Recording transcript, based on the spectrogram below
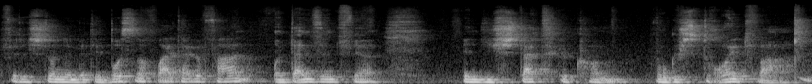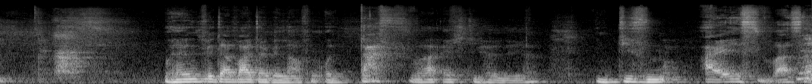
Viertelstunde mit dem Bus noch weitergefahren und dann sind wir in die Stadt gekommen, wo gestreut war. Und dann sind wir da weitergelaufen und das war echt die Hölle. Ja. In diesem Eiswasser,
